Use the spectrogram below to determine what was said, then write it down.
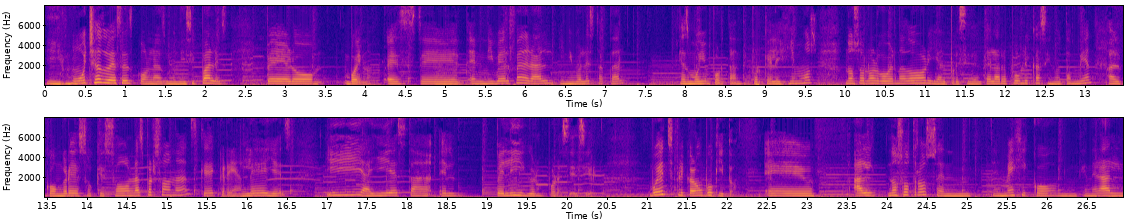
y muchas veces con las municipales. Pero bueno, este en nivel federal y nivel estatal es muy importante porque elegimos no solo al gobernador y al presidente de la República, sino también al Congreso, que son las personas que crean leyes y ahí está el peligro, por así decirlo. Voy a explicar un poquito. Eh, nosotros en, México, en general,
